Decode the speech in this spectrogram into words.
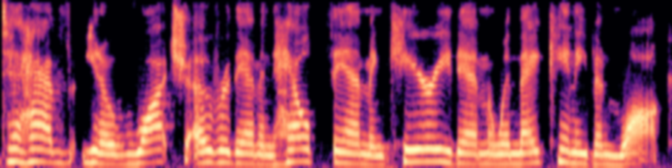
to have, you know, watch over them and help them and carry them when they can't even walk,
